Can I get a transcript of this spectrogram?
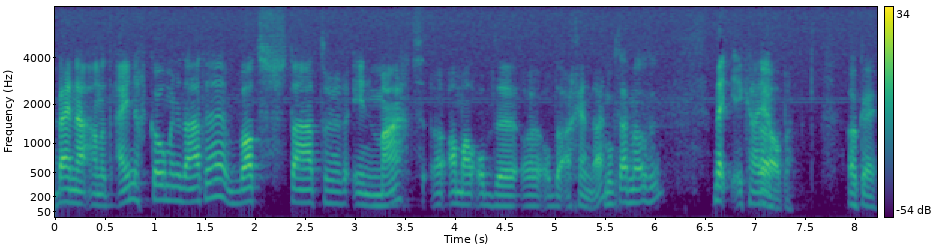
bijna aan het einde gekomen inderdaad. Hè. Wat staat er in maart allemaal op de, op de agenda? Moet ik hoofd doen? Nee, ik ga je Oh. helpen. Oké.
